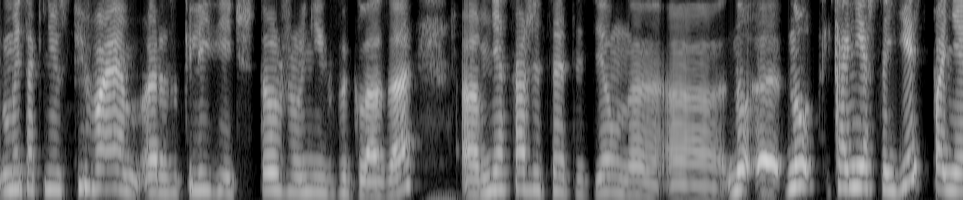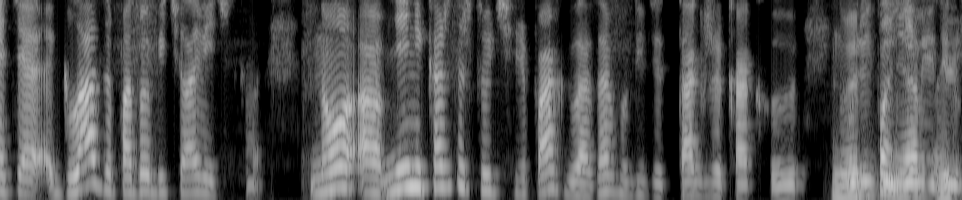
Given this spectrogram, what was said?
мы так не успеваем разглядеть, что же у них за глаза. А, мне кажется, это сделано... А, ну, э, ну, конечно, есть понятие глаза подобие человеческого, но а, мне не кажется, что у черепах глаза выглядят так же, как у Ну, у это людей. понятно, в их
